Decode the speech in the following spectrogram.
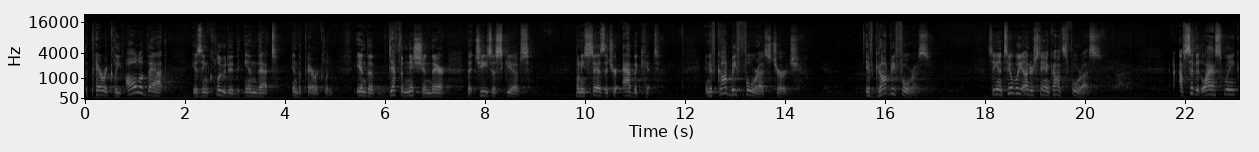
the paraclete. All of that is included in that in the paraclete in the definition there that Jesus gives when he says that you're advocate. And if God be for us, church, if God be for us, see, until we understand God's for us, I've said it last week,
